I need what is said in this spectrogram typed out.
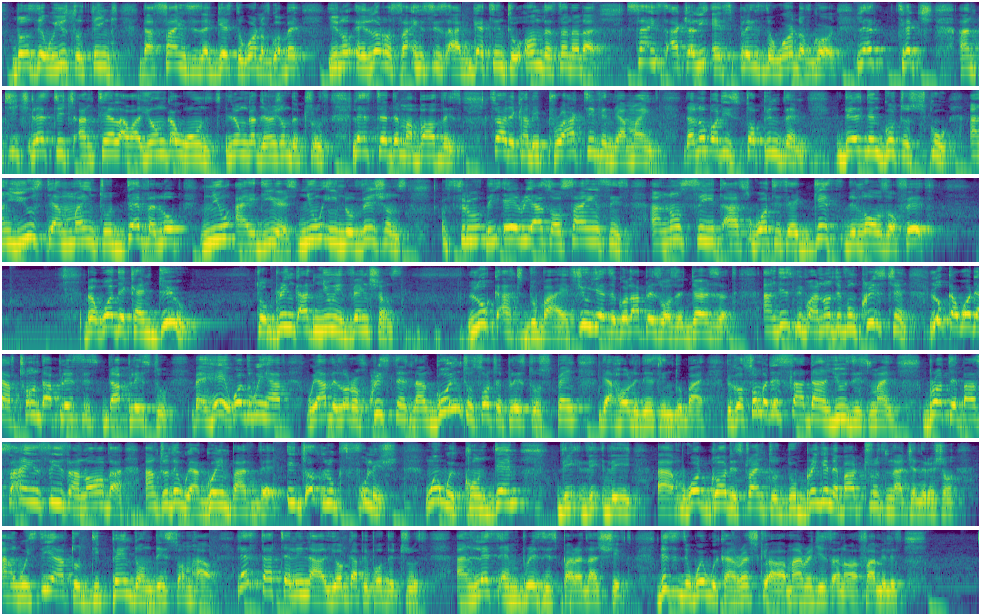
those days we used to think that science is against the word of God, but you know, a lot of sciences are getting to understand that science actually explains the word of God. Let's teach and teach, let's teach and tell our younger ones, younger generation the truth. Let's tell them about this so that they can be proactive in their mind, that nobody is stopping them. They then go to school and use their mind to develop new ideas, new innovations through the areas of sciences and not see it as what is against the laws of faith. But what they can do to bring out new inventions Look at Dubai. A few years ago, that place was a desert, and these people are not even Christian. Look at what they have turned that place that place to. But hey, what do we have? We have a lot of Christians now going to such a place to spend their holidays in Dubai because somebody sat down, used his mind, brought about sciences and all that, and today we are going back there. It just looks foolish when we condemn the the, the um, what God is trying to do, bringing about truth in our generation, and we still have to depend on this somehow. Let's start telling our younger people the truth and let's embrace embrace this paradigm shift. This is the way we can rescue our marriages and our families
